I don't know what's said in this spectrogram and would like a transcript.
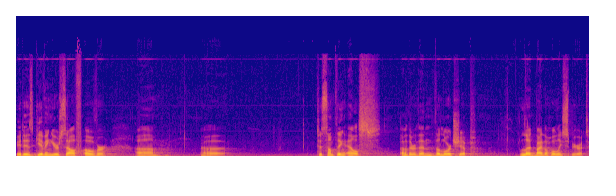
it is giving yourself over um, uh, to something else other than the lordship led by the holy spirit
